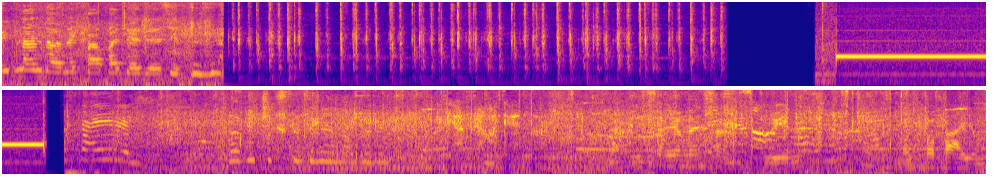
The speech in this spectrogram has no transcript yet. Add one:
Wait lang daw, nagpapadede si Sabi, na tingnan ako rin. Sayang ng sunscreen. Magpapayong.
